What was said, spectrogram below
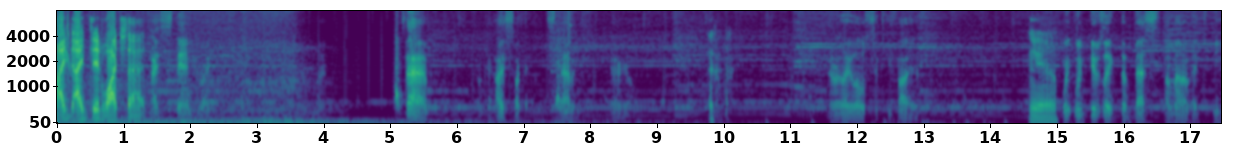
I, I did watch that. I stand corrected. Mind. Stab. Okay, I suck at stabbing. There we go. Never like a little 65. Yeah. What, what gives like the best amount of XP?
